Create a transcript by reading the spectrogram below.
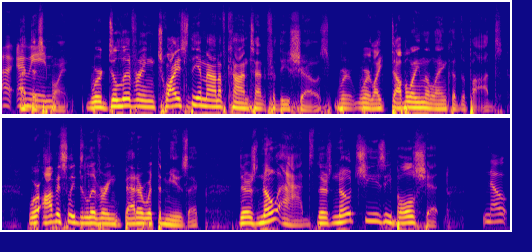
I, I at mean, this point. We're delivering twice the amount of content for these shows. We're we're like doubling the length of the pods. We're obviously delivering better with the music. There's no ads. There's no cheesy bullshit. nope.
